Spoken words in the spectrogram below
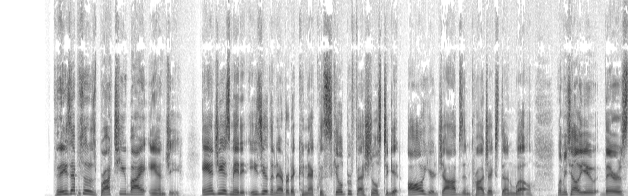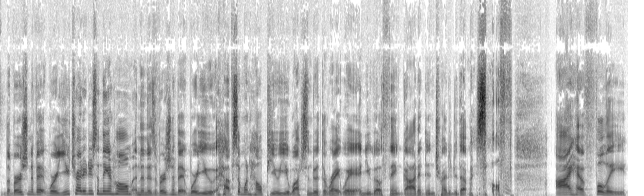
Today's episode is brought to you by Angie. Angie has made it easier than ever to connect with skilled professionals to get all your jobs and projects done well. Let me tell you, there's the version of it where you try to do something at home, and then there's a version of it where you have someone help you, you watch them do it the right way, and you go, thank God I didn't try to do that myself. I have fully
